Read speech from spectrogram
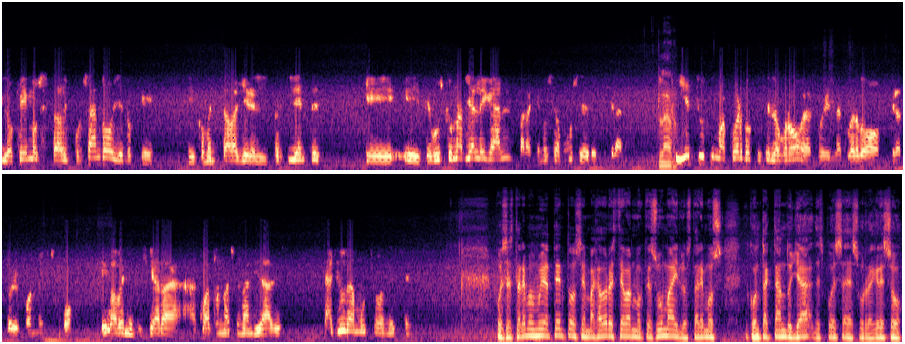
lo que hemos estado impulsando, y es lo que eh, comentaba ayer el presidente, es que eh, se busque una vía legal para que no se abuse de los migrantes. Y este último acuerdo que se logró, el acuerdo migratorio con México, que va a beneficiar a, a cuatro nacionalidades, ayuda mucho en este sentido. Pues estaremos muy atentos, embajador Esteban Moctezuma, y lo estaremos contactando ya después de su regreso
